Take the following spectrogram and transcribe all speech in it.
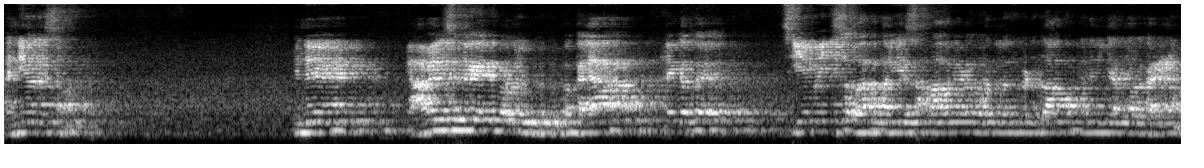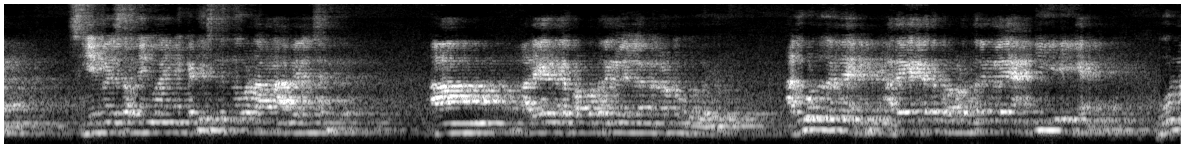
അന്യാദൃശ്യമാണ് പിന്നെ രാമേശ്വരന്റെ കാര്യം പറഞ്ഞു. ഇപ്പൊ കലാരംഗത്ത് സി എം ഐ സഭ നൽകിയ സംഭാവനയുടെ പുറത്തിലൊന്നും പെടുത്താമോ എന്ന് എനിക്ക് അറിയാൻ കാരണം സി എം ഐ സഭയുമായി വിഘടിച്ച് നിന്നുകൊണ്ടാണ് ആവേശൻ ആ അദ്ദേഹത്തിന്റെ പ്രവർത്തനങ്ങളെല്ലാം മുന്നോട്ട് കൊണ്ടുപോയത്. അതുകൊണ്ട് തന്നെ അദ്ദേഹത്തിന്റെ പ്രവർത്തനങ്ങളെ അംഗീകരിക്കാൻ പൂർണ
